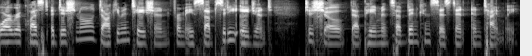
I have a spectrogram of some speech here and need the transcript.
or request additional documentation from a subsidy agent to show that payments have been consistent and timely.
